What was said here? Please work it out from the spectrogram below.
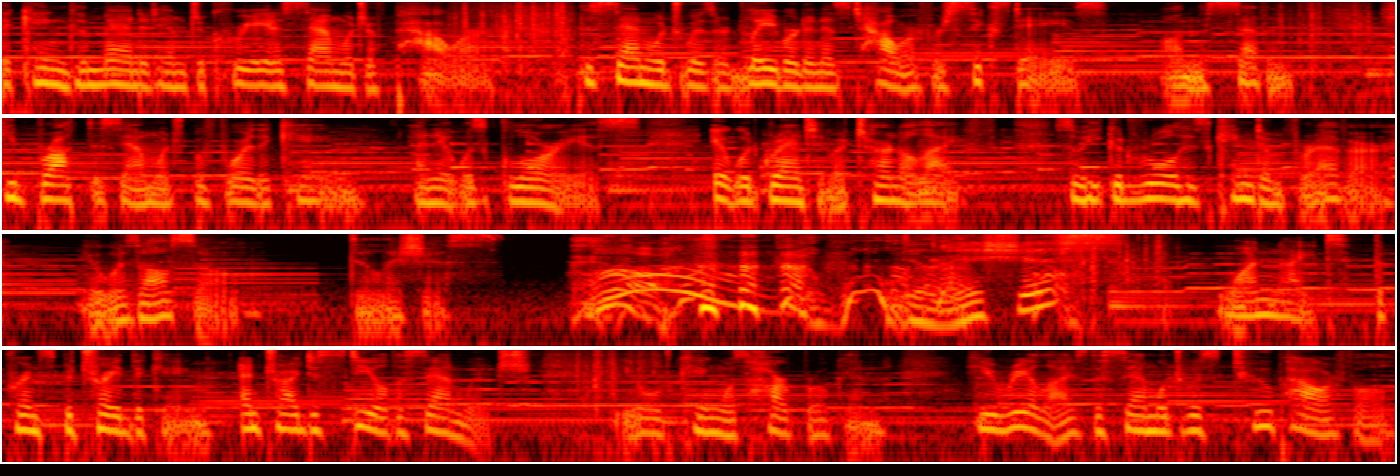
The king commanded him to create a sandwich of power. The sandwich wizard labored in his tower for six days. On the seventh, he brought the sandwich before the king, and it was glorious. It would grant him eternal life, so he could rule his kingdom forever. It was also delicious. Oh. Delicious. One night, the prince betrayed the king and tried to steal the sandwich. The old king was heartbroken. He realized the sandwich was too powerful.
